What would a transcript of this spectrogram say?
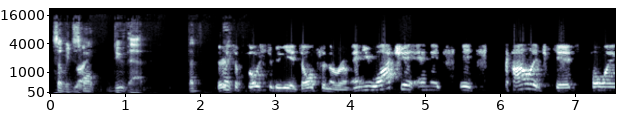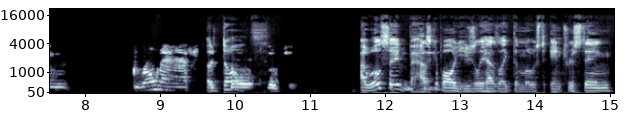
so we just right. won't do that. That's there's like, supposed to be the adults in the room, and you watch it, and it's it's college kids pulling grown ass adults. Adult. I will say basketball usually has like the most interesting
